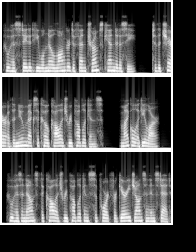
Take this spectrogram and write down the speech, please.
who has stated he will no longer defend Trump's candidacy, to the chair of the New Mexico College Republicans, Michael Aguilar, who has announced the college Republicans' support for Gary Johnson instead.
